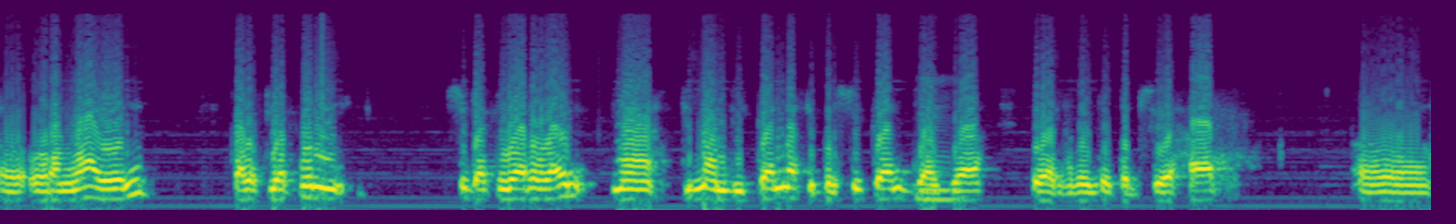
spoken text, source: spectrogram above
uh, orang lain. Kalau dia pun sudah keluar lain, nah dimandikanlah, dibersihkan, hmm. jaga yang harus tetap sehat, uh,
